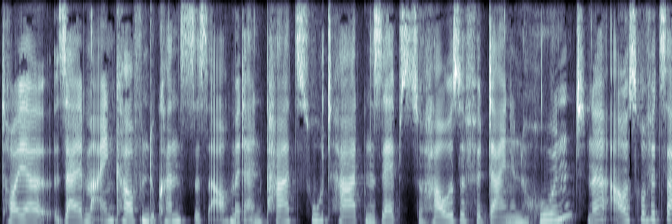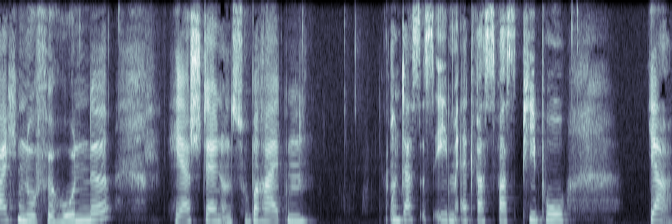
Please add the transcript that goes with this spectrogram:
teuer Salben einkaufen. Du kannst es auch mit ein paar Zutaten selbst zu Hause für deinen Hund, ne, Ausrufezeichen nur für Hunde, herstellen und zubereiten. Und das ist eben etwas, was Pipo, ja,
